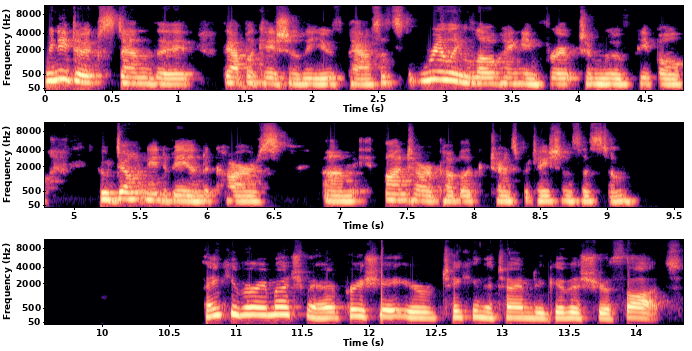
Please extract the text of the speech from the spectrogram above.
We need to extend the, the application of the youth pass. It's really low hanging fruit to move people who don't need to be into cars um, onto our public transportation system. Thank you very much, Mayor. I appreciate your taking the time to give us your thoughts.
